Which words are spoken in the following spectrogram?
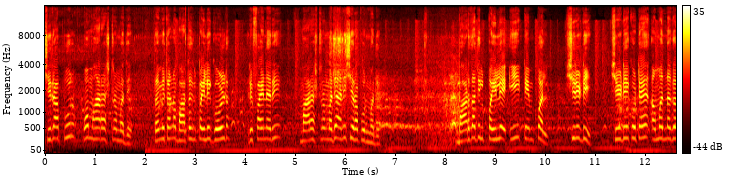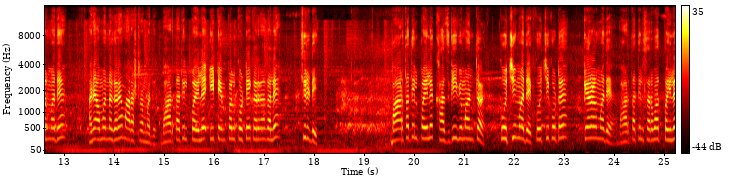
शिरापूर व महाराष्ट्रामध्ये. तर मित्रांनो भारतातील पहिली गोल्ड रिफायनरी महाराष्ट्रामध्ये आणि शिरापूरमध्ये. भारतातील पहिले ई टेम्पल शिर्डी. शिर्डी कुठे आहे? अहमदनगरमध्ये आणि अहमदनगर आहे महाराष्ट्रामध्ये. भारतातील पहिले ई टेम्पल कुठे करण्यात आले? शिर्डी. भारतातील पहिले खाजगी विमानतळ कोचीमध्ये कोची कुठे? केरळमध्ये. भारतातील सर्वात पहिले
